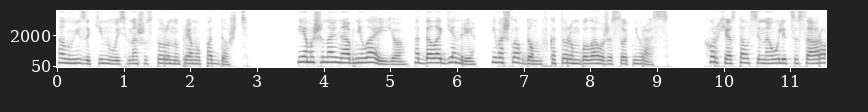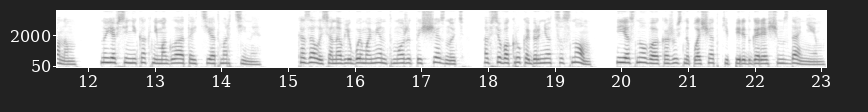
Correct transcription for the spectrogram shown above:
а Луиза кинулась в нашу сторону прямо под дождь. Я машинально обняла ее, отдала Генри и вошла в дом, в котором была уже сотню раз. Хорхе остался на улице с Аароном, но я все никак не могла отойти от Мартины. Казалось, она в любой момент может исчезнуть, а все вокруг обернется сном, и я снова окажусь на площадке перед горящим зданием.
